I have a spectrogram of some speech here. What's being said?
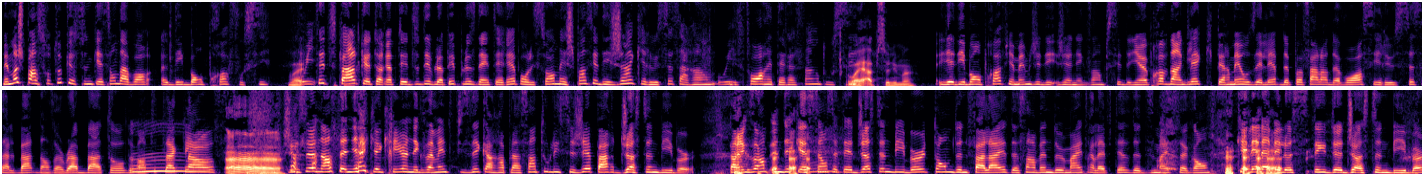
Mais moi, je pense surtout que c'est une question d'avoir euh, des bons profs aussi. Ouais. Oui. Tu sais, tu parles que tu aurais peut-être dû développer plus d'intérêt pour l'histoire, mais je pense qu'il y a des gens qui réussissent à rendre Oui. l'histoire intéressante aussi. Ouais, absolument. Il y a des bons profs. Il y a même, j'ai un exemple ici. Il y a un prof d'anglais qui permet aux élèves de pas faire leur devoir s'ils réussissent à le battre dans un rap battle devant toute la classe. Ah! J'ai aussi un enseignant qui a créé un examen de physique en remplaçant tous les sujets par Justin Bieber. Par exemple, une des questions, c'était Justin Bieber tombe d'une falaise de 122 mètres à la vitesse de 10 mètres secondes. Quelle est la vélocité de Justin Bieber?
